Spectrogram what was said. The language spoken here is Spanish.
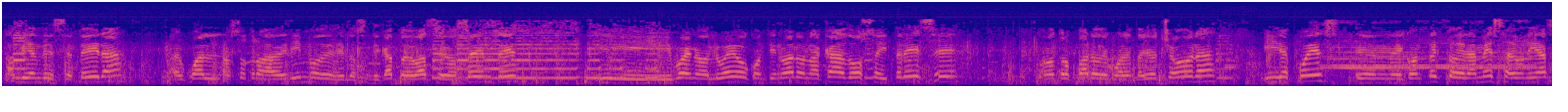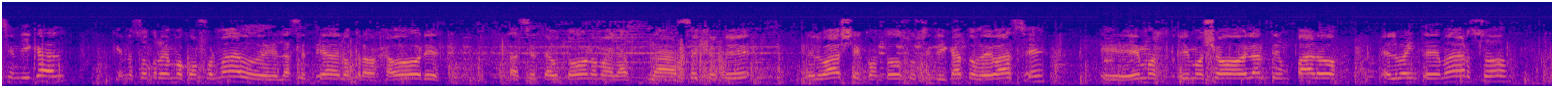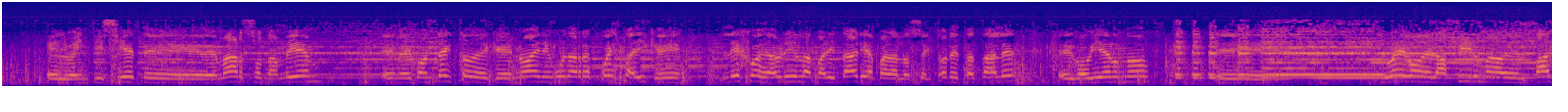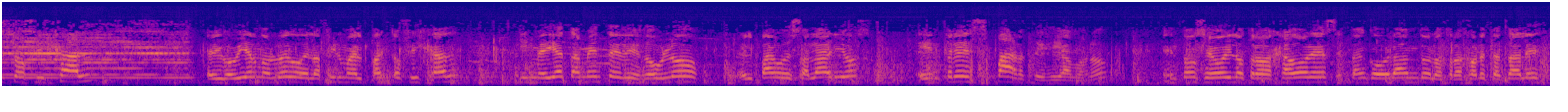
también de CETERA, al cual nosotros adherimos desde los sindicatos de base docentes. Y bueno, luego continuaron acá 12 y 13 con otro paro de 48 horas. Y después, en el contexto de la mesa de unidad sindical, que nosotros hemos conformado desde la CTA de los trabajadores, la CTA Autónoma, la, la CGT del Valle con todos sus sindicatos de base. Eh, hemos, hemos llevado adelante un paro el 20 de marzo, el 27 de marzo también, en el contexto de que no hay ninguna respuesta y que lejos de abrir la paritaria para los sectores estatales, el gobierno, eh, luego de la firma del pacto fiscal, el gobierno luego de la firma del pacto fiscal inmediatamente desdobló el pago de salarios en tres partes, digamos, ¿no? Entonces hoy los trabajadores están cobrando, los trabajadores estatales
